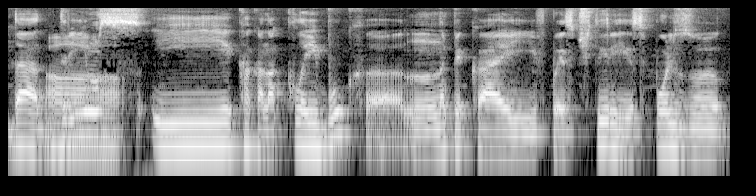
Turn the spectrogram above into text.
Да, А. Dreams и как она, Claybook э, на ПК и в PS4 используют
